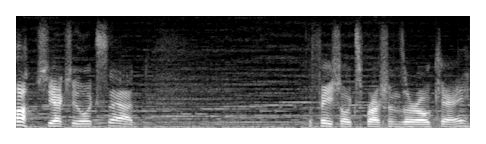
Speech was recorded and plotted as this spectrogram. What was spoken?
she actually looks sad. The facial expressions are okay.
